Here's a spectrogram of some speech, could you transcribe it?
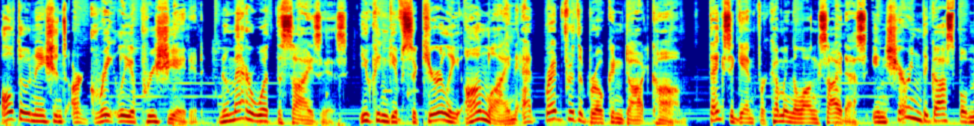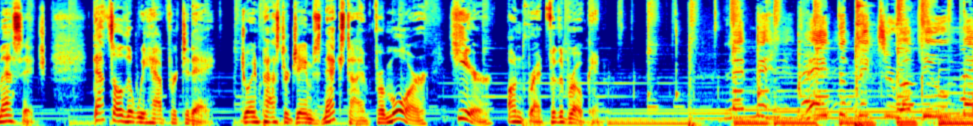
all donations are greatly appreciated, no matter what the size is. You can give securely online at breadforthebroken.com. Thanks again for coming alongside us in sharing the gospel message. That's all that we have for today. Join Pastor James next time for more here on Bread for the Broken. Picture of you, man.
